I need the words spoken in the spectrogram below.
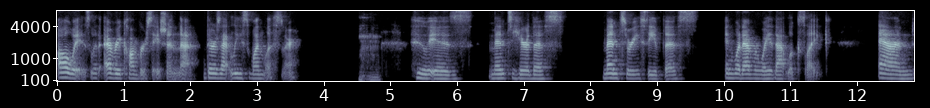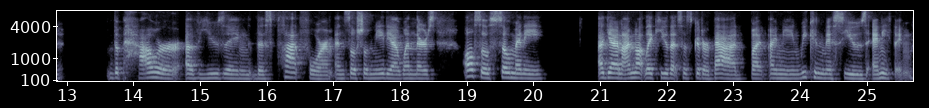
always with every conversation that there's at least one listener mm-hmm. who is meant to hear this, meant to receive this in whatever way that looks like. And the power of using this platform and social media when there's also so many again i'm not like you that says good or bad but i mean we can misuse anything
